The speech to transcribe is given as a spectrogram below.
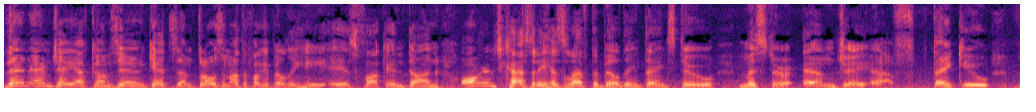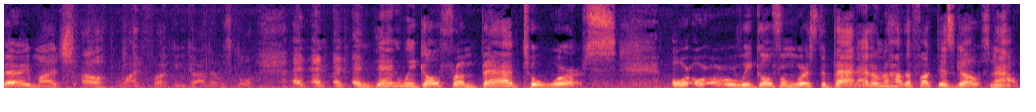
Then MJF comes in, gets him, throws him out the fucking building. He is fucking done. Orange Cassidy has left the building thanks to Mr. MJF. Thank you very much. Oh my fucking god, that was cool. And and and, and then we go from bad to worse. Or, or, or we go from worse to bad. I don't know how the fuck this goes. Now,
